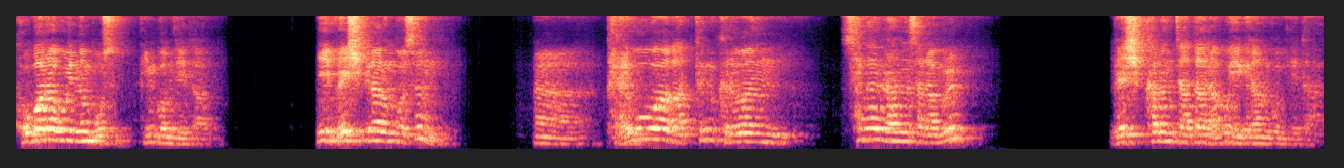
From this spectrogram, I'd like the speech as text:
고발하고 있는 모습인 겁니다. 이 외식이라는 것은 아, 배우와 같은 그러한 생활을 하는 사람을 외식하는 자다라고 얘기를 하는 겁니다.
